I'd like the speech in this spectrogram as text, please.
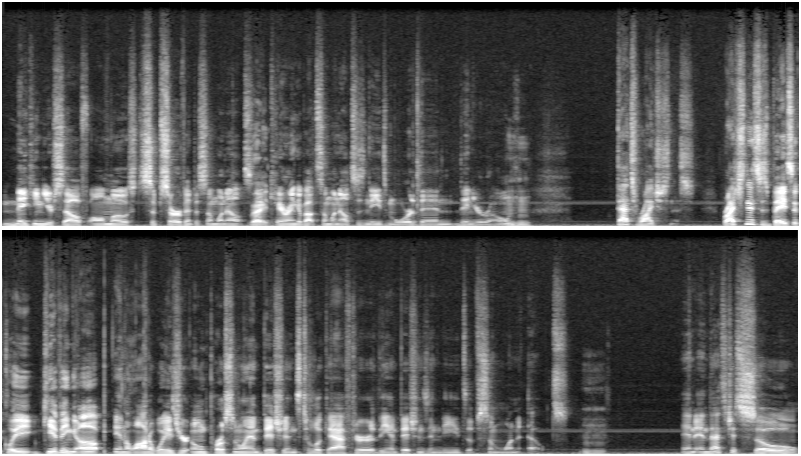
making yourself almost subservient to someone else, Right. like caring about someone else's needs more than than your own hmm that's righteousness. Righteousness is basically giving up, in a lot of ways, your own personal ambitions to look after the ambitions and needs of someone else. hmm And and that's just so.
